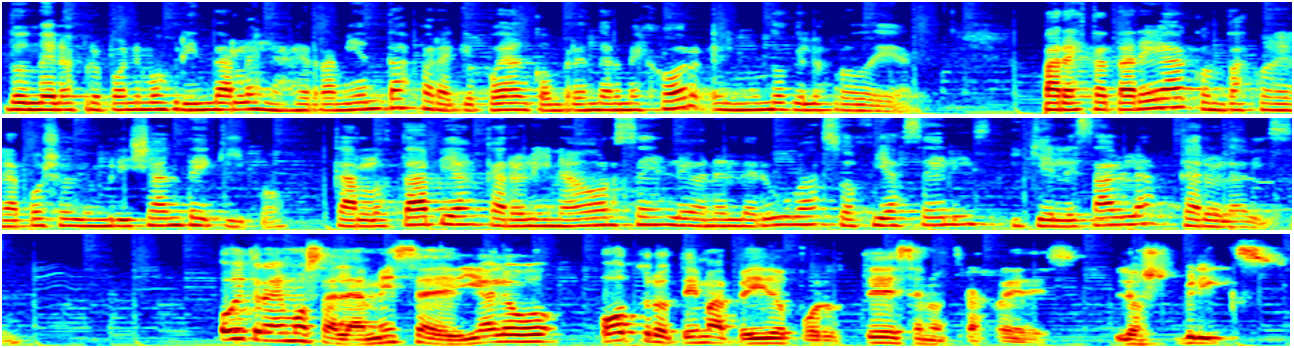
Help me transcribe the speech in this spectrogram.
donde nos proponemos brindarles las herramientas para que puedan comprender mejor el mundo que los rodea. Para esta tarea contás con el apoyo de un brillante equipo. Carlos Tapia, Carolina Orce, Leonel Deruba, Sofía Celis y quien les habla, Carola Bici. Hoy traemos a la mesa de diálogo otro tema pedido por ustedes en nuestras redes, los BRICS.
